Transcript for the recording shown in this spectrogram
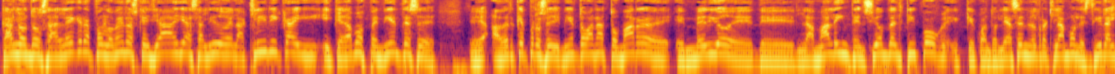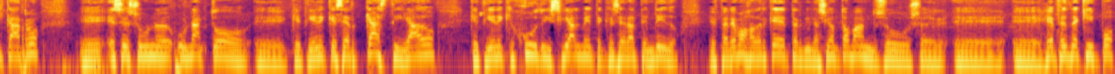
Carlos, nos alegra por lo menos que ya haya salido de la clínica y, quedamos pendientes eh, eh, a ver qué procedimiento van a tomar eh, en medio de, la mala intención del tipo que cuando le hacen el reclamo les tira el carro. Ese es un, un acto que tiene que ser castigado, que tiene que judicialmente que ser atendido. Esperemos a ver qué determinación toman sus jefes de equipo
